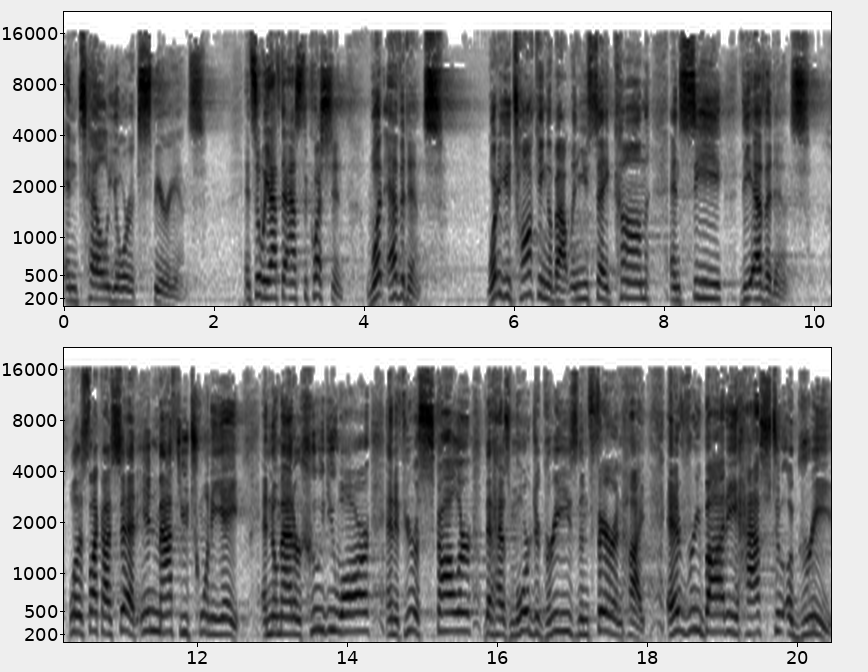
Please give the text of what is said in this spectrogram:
and tell your experience. And so we have to ask the question what evidence? What are you talking about when you say, come and see the evidence? Well, it's like I said in Matthew 28, and no matter who you are, and if you're a scholar that has more degrees than Fahrenheit, everybody has to agree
